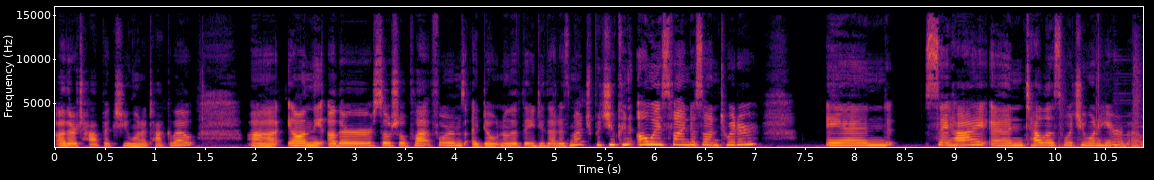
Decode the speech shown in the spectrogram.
other topics you want to talk about. Uh, on the other social platforms, I don't know that they do that as much, but you can always find us on Twitter and say hi and tell us what you want to hear about.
